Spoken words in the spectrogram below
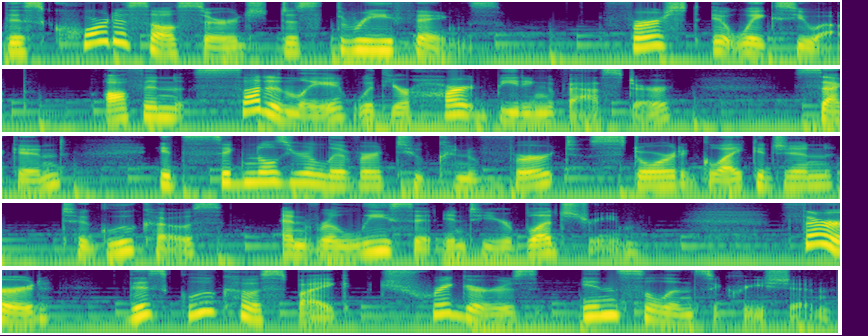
This cortisol surge does three things. First, it wakes you up, often suddenly with your heart beating faster. Second, it signals your liver to convert stored glycogen to glucose and release it into your bloodstream. Third, this glucose spike triggers insulin secretion.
